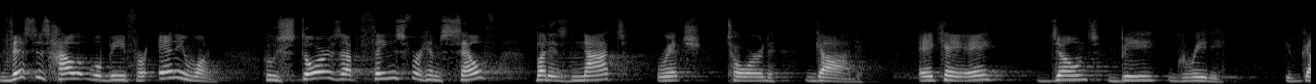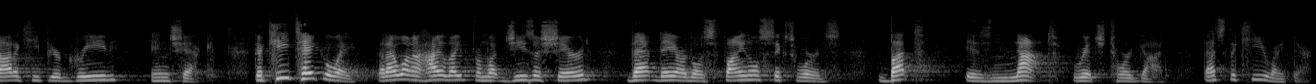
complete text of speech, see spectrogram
This is how it will be for anyone who stores up things for himself but is not rich toward God. AKA, don't be greedy. You've got to keep your greed in check. The key takeaway that I want to highlight from what Jesus shared that day are those final six words but is not rich toward God. That's the key right there.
